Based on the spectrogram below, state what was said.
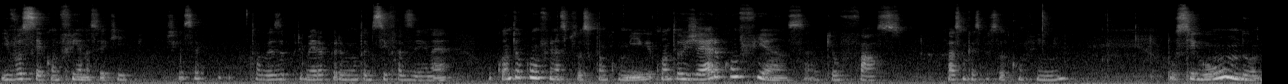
E você confia na sua equipe? Acho que essa é talvez a primeira pergunta de se fazer, né? O quanto eu confio nas pessoas que estão comigo e quanto eu gero confiança, o que eu faço, faço com que as pessoas confiem em mim. O segundo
